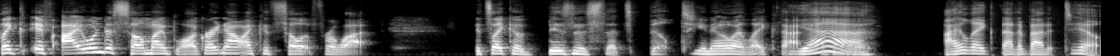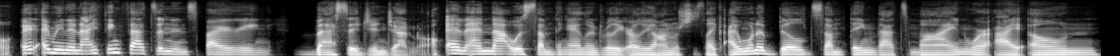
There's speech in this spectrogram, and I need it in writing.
like if I wanted to sell my blog right now, I could sell it for a lot. It's like a business that's built, you know? I like that. Yeah. I like that about it too. I, I, mean, and I think that's an inspiring message in general. And and that was something I learned really early on, which is like I want to build something that's mine where I own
